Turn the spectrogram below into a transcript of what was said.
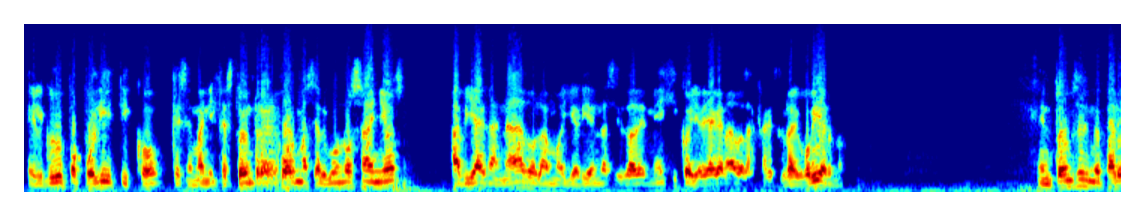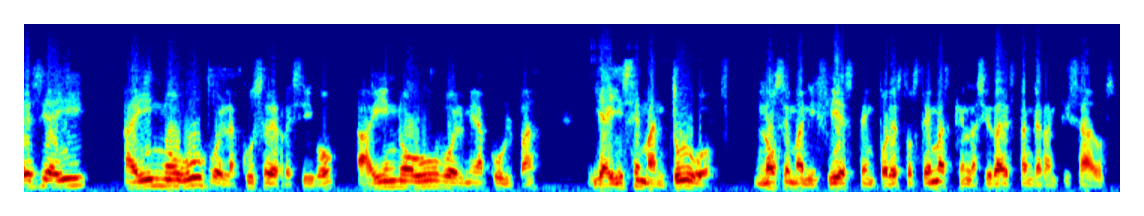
el grupo político que se manifestó en reforma hace algunos años había ganado la mayoría en la Ciudad de México y había ganado la jefatura de gobierno. Entonces, me parece ahí, ahí no hubo el acuse de recibo, ahí no hubo el mea culpa y ahí se mantuvo. No se manifiesten por estos temas que en la ciudad están garantizados.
